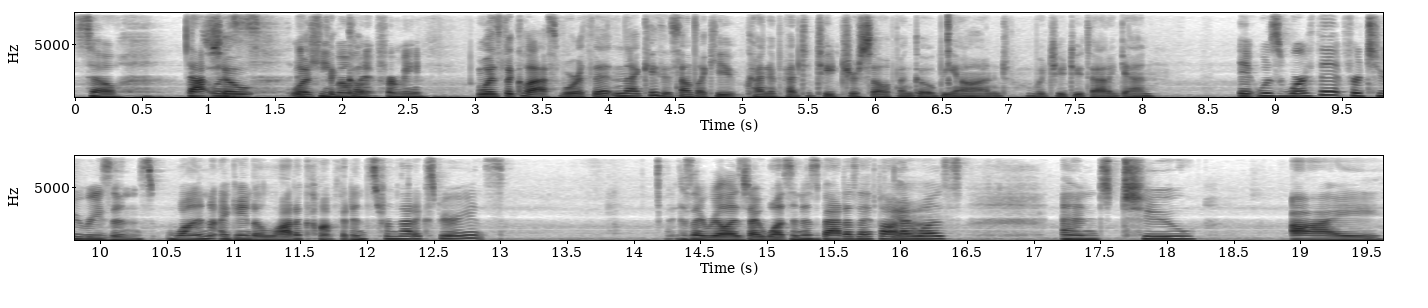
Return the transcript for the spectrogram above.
So that So, was, was a key moment for me. Was the class worth it in that case? It sounds like you kind of had to teach yourself and go beyond. Would you do that again? It was worth it for two reasons. One, I gained a lot of confidence from that experience because I realized I wasn't as bad as I thought I was. And two, I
